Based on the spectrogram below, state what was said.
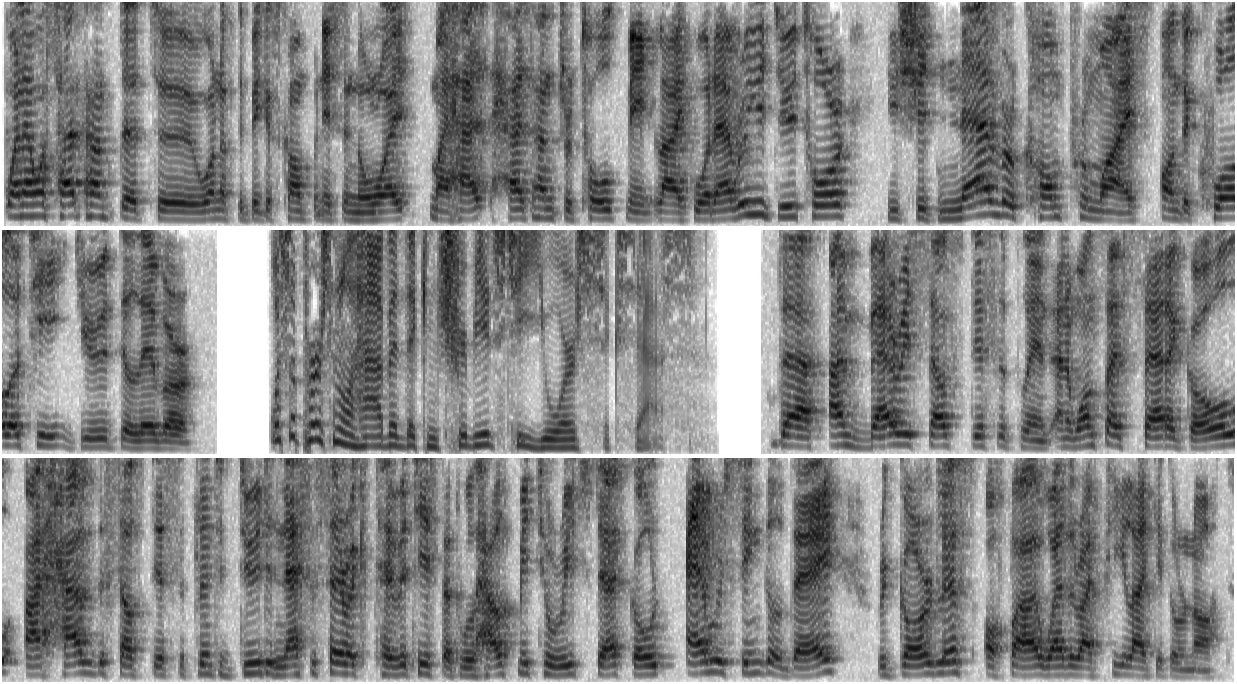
When I was headhunted to one of the biggest companies in Norway, my head- headhunter told me, like, whatever you do, Tor, you should never compromise on the quality you deliver. What's a personal habit that contributes to your success? that I'm very self disciplined. And once I've set a goal, I have the self discipline to do the necessary activities that will help me to reach that goal every single day, regardless of uh, whether I feel like it or not.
